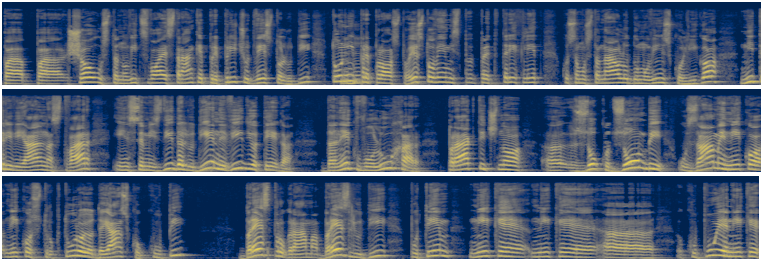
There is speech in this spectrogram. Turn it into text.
pa, pa šel ustanoviti svoje stranke, prepričal 200 ljudi. To uh -huh. ni preprosto. Jaz to vem izpred treh let, ko sem ustanavljal domovinsko ligo, ni trivialna stvar in se mi zdi, da ljudje ne vidijo tega, da nek voluhar praktično uh, zo, kot zombi vzame neko, neko strukturo, jo dejansko kupi, brez programa, brez ljudi, potem neke, neke, uh, kupuje neke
